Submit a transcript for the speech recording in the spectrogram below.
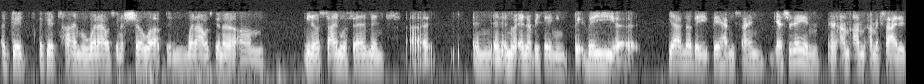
a good a good time of when I was going to show up and when I was going to um, you know sign with them and uh, and, and and everything. And they, they uh, yeah no they they had me sign yesterday and, and I'm I'm I'm excited.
